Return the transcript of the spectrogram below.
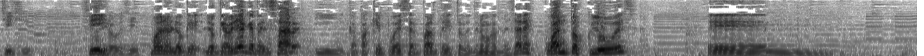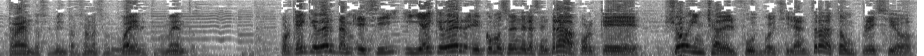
Sí, sí. Sí. Sí. Bueno, lo que, lo que habría que pensar, y capaz que puede ser parte de esto que tenemos que pensar, es cuántos clubes eh, traen 12.000 personas a Uruguay en este momento. Porque hay que ver también, sí, y hay que ver eh, cómo se venden las entradas, porque yo hincha del fútbol, si la entrada está a un precio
